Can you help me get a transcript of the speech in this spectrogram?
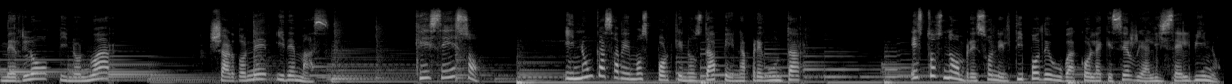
Merlot, Pinot Noir, Chardonnay y demás. ¿Qué es eso? y nunca sabemos por qué nos da pena preguntar. Estos nombres son el tipo de uva con la que se realiza el vino,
